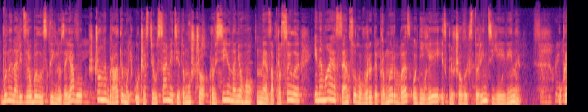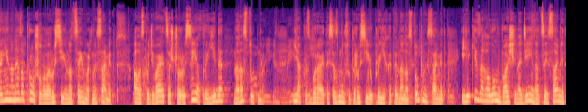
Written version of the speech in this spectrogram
Вони навіть зробили спільну заяву, що не братимуть участі у саміті, тому що Росію на нього не запросили, і немає сенсу говорити про мир без однієї із ключових сторін цієї війни. Україна не запрошувала Росію на цей мирний саміт, але сподівається, що Росія приїде на наступний. Як ви збираєтеся змусити Росію приїхати на наступний саміт? І які загалом ваші надії на цей саміт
